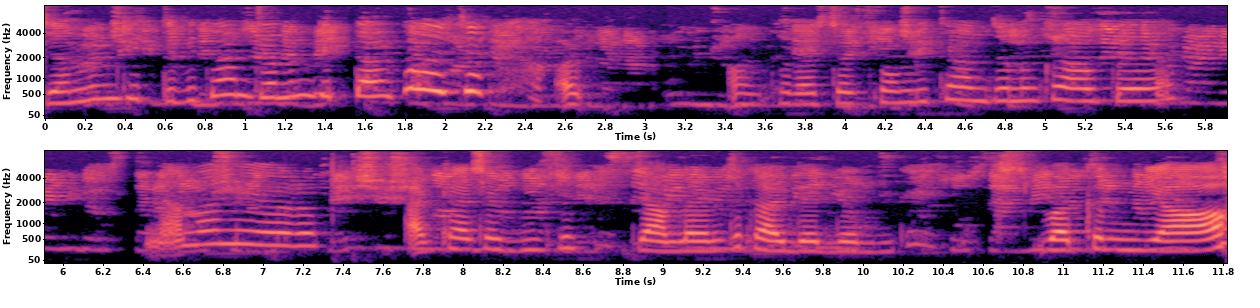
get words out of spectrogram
canım gitti bir tane canım gitti arkadaşlar. Ar- Arkadaşlar son bir tane canım kaldı. İnanamıyorum. Arkadaşlar bizim canlarımızı kaybedelim. Bakın ya.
